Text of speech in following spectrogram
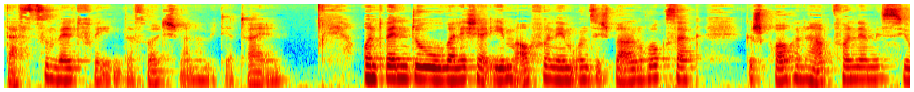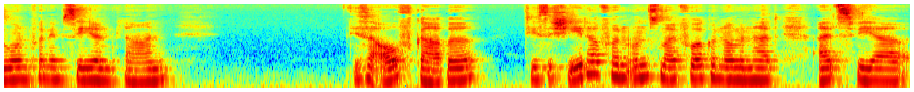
das zum Weltfrieden, das wollte ich mal noch mit dir teilen. Und wenn du, weil ich ja eben auch von dem unsichtbaren Rucksack gesprochen habe, von der Mission, von dem Seelenplan, diese Aufgabe, die sich jeder von uns mal vorgenommen hat, als wir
